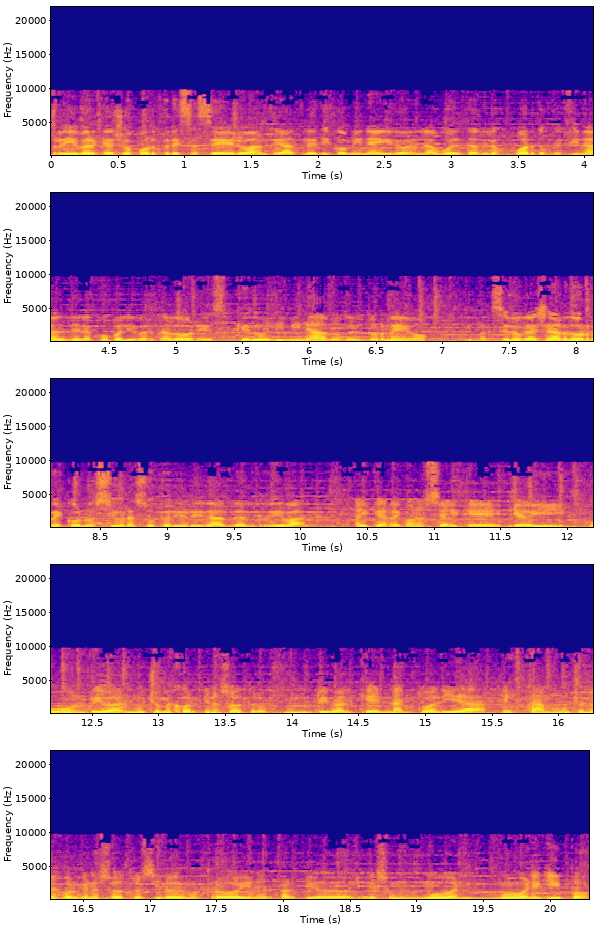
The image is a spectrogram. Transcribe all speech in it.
River cayó por 3 a 0 ante Atlético Mineiro en la vuelta de los cuartos de final de la Copa Libertadores, quedó eliminado del torneo y Marcelo Gallardo reconoció la superioridad del rival. Hay que reconocer que, hoy hubo un rival mucho mejor que nosotros, un rival que en la actualidad está mucho mejor que nosotros y lo demostró hoy en el partido de hoy. Es un muy buen, muy buen equipo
